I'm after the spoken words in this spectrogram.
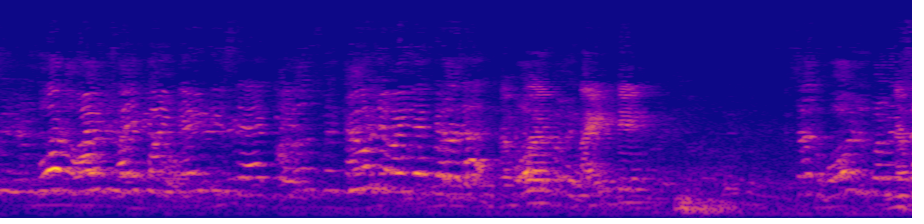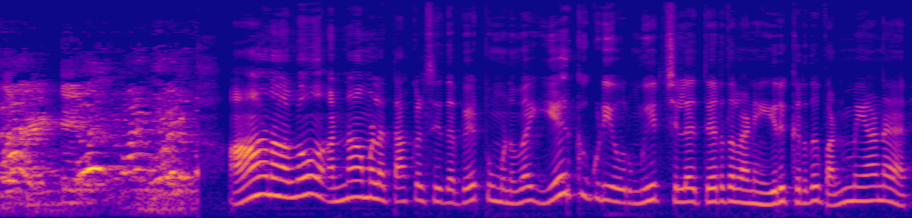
4.5.8 is there. Pure divided by sir. Number 19. Sir, hold. Number 19. 4.5. ஆனாலும் அண்ணாமலை தாக்கல் செய்த வேட்புமனுவை ஏற்கக்கூடிய ஒரு முயற்சியில் தேர்தல் ஆணையம் இருக்கிறது. வன்மையான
